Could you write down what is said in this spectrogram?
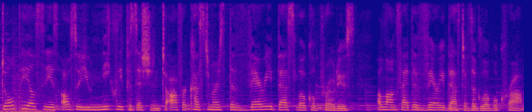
Dole plc is also uniquely positioned to offer customers the very best local produce alongside the very best of the global crop.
